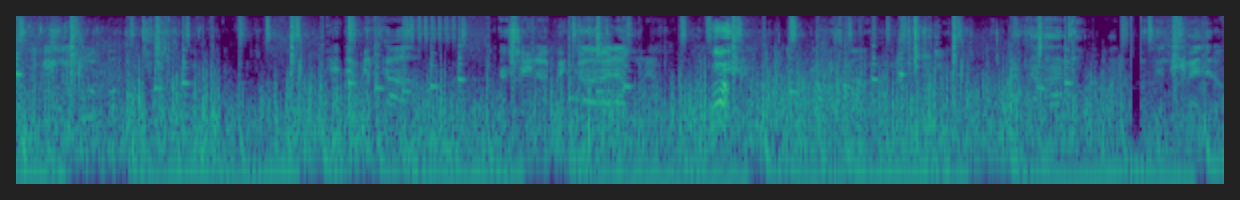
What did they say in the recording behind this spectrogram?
amigo del grupo, pescado está lleno de pescado de la laguna. Está tardando cuántos centímetros.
